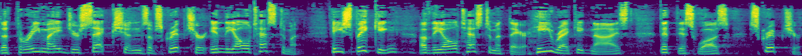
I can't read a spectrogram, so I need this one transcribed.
the three major sections of Scripture in the Old Testament. He's speaking of the Old Testament there. He recognized that this was Scripture.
